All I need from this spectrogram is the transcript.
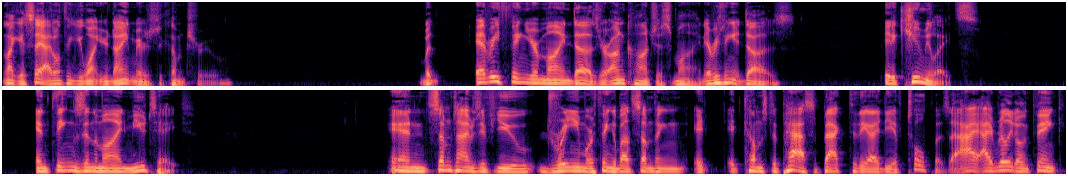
Like I say, I don't think you want your nightmares to come true. But everything your mind does, your unconscious mind, everything it does, it accumulates. And things in the mind mutate. And sometimes if you dream or think about something, it, it comes to pass. Back to the idea of tulpas. I, I really don't think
